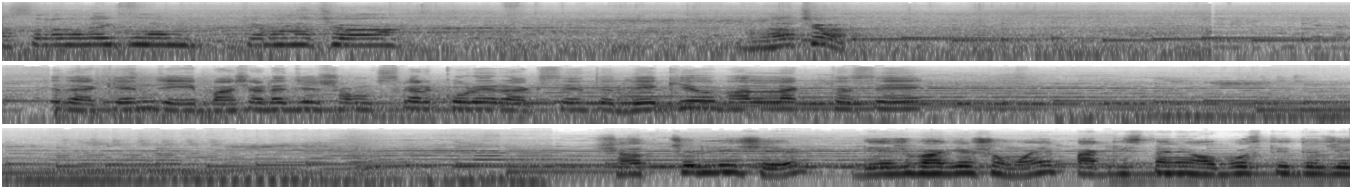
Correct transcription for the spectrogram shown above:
আসসালামু আলাইকুম, কেমন আছো? ভালো আছো? দেখেন যে বাসাটা যে সংস্কার করে রাখছে, তো দেখেও ভালো লাগতেছে। সাতচল্লিশের দেশভাগের সময় পাকিস্তানে অবস্থিত যে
